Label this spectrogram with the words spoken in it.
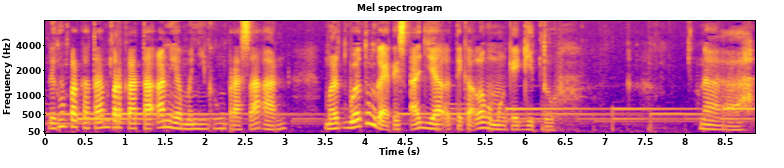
dengan perkataan-perkataan yang menyinggung perasaan. Menurut gue tuh nggak etis aja ketika lo ngomong kayak gitu. Nah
